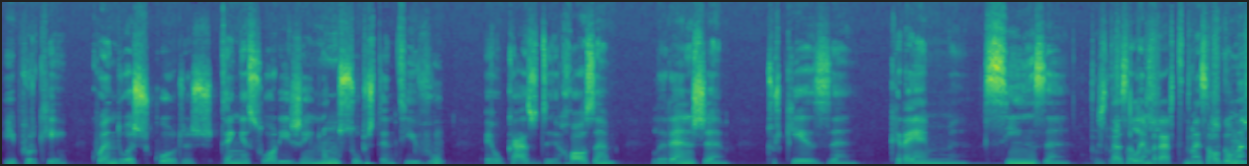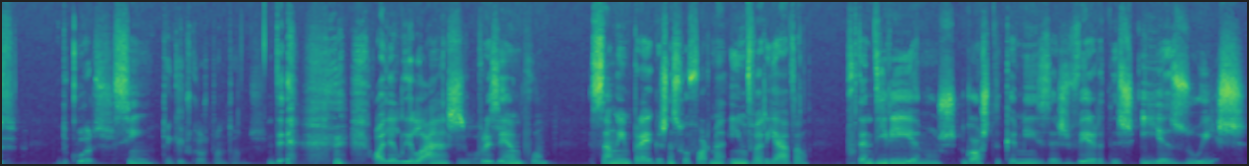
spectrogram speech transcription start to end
E porquê? Quando as cores têm a sua origem num substantivo, é o caso de rosa, laranja, turquesa, creme, cinza. Tantas Estás a cores, lembrar-te de mais alguma? cores. De cores? Sim. Tenho que ir buscar os pantones. De- Olha, lilás, Lilás. por exemplo, são empregos na sua forma invariável. Portanto, diríamos gosto de camisas verdes e azuis,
